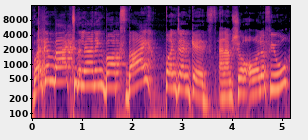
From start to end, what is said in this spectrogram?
Welcome back to the Learning Box by PunToon Kids. And I'm sure all of you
